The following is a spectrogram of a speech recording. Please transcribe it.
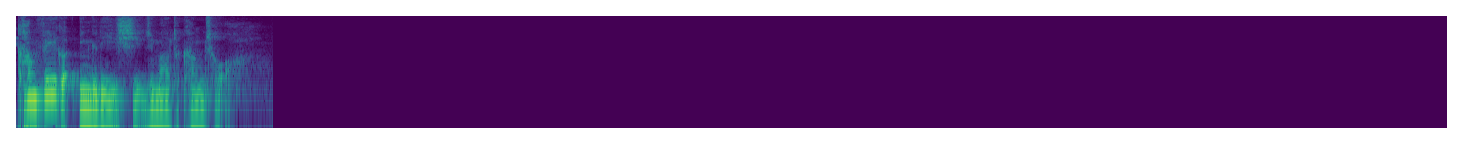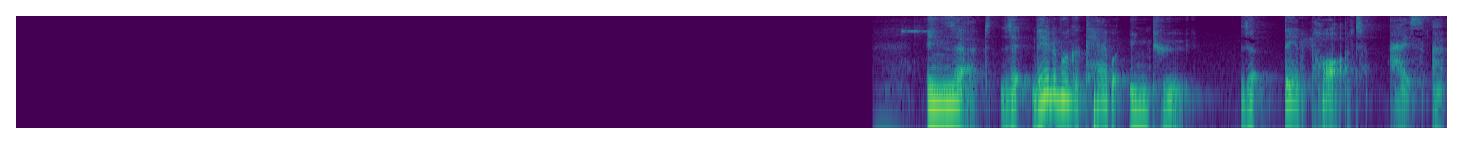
Configure English remote control. Insert the network cable into the data port as an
